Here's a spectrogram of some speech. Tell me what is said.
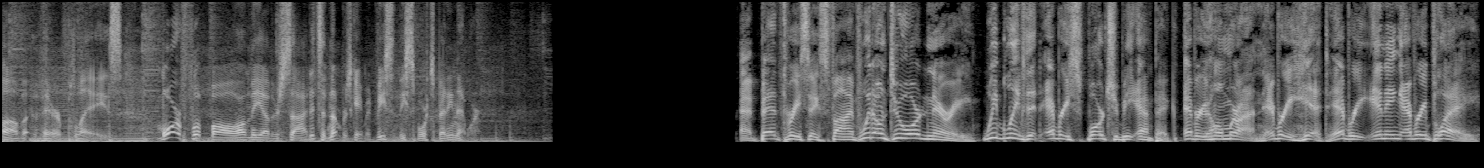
of their plays. More football on the other side. It's a numbers game at VSiN, the Sports Betting Network. At Bet365, we don't do ordinary. We believe that every sport should be epic. Every home run, every hit, every inning, every play.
